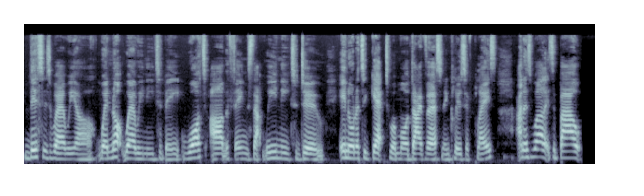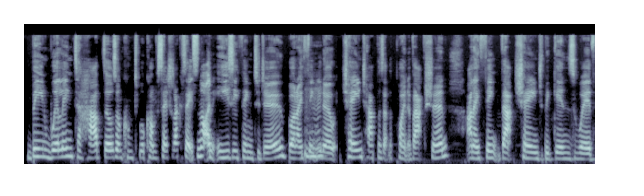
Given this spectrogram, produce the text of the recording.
this is where we are. We're not where we need to be. What are the things that we need to do in order to get to a more diverse and inclusive place? And as well, it's about being willing to have those uncomfortable conversations. Like I say, it's not an easy thing to do, but I think, mm-hmm. you know, change happens at the point of action. And I think that change begins with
